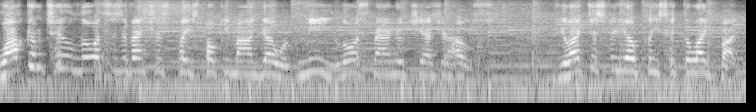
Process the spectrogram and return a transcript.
Welcome to Lewis's Adventures Plays Pokemon Go with me, Lewis Marinucci, as your host. If you like this video, please hit the like button.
